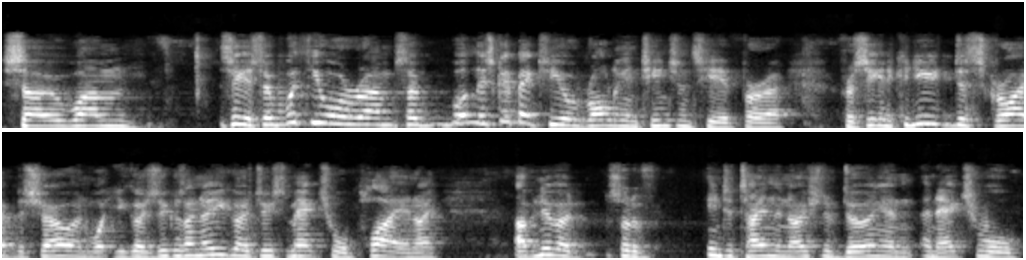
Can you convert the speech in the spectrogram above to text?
So um so yeah, so with your um, so well, let's go back to your rolling intentions here for a for a second. Can you describe the show and what you guys do? Because I know you guys do some actual play, and I, I've never sort of entertained the notion of doing an, an actual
